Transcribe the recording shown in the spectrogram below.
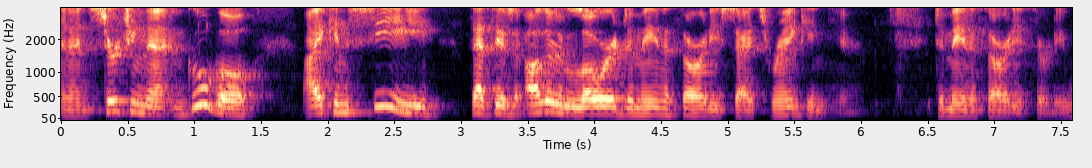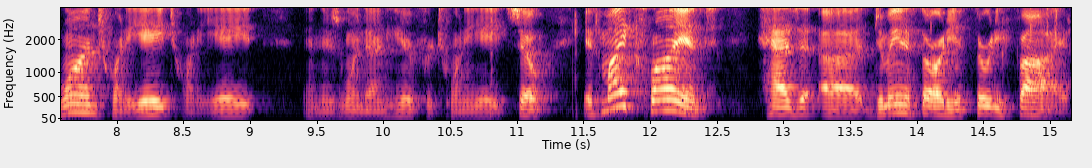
And I'm searching that in Google, I can see that there's other lower domain authority sites ranking here. Domain authority 31, 28, 28, and there's one down here for 28. So if my client has a domain authority of 35,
